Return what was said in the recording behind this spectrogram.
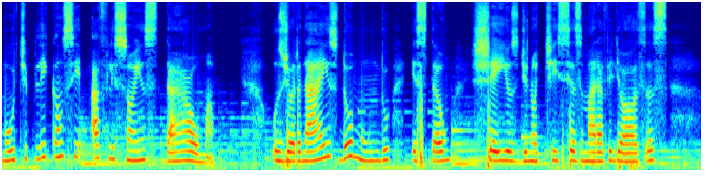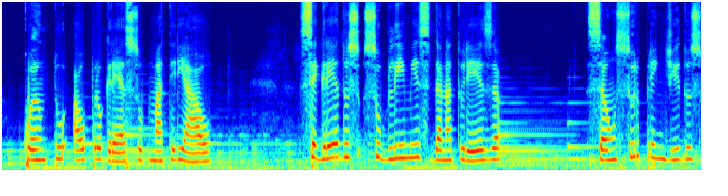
multiplicam-se aflições da alma. Os jornais do mundo estão cheios de notícias maravilhosas quanto ao progresso material, segredos sublimes da natureza são surpreendidos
